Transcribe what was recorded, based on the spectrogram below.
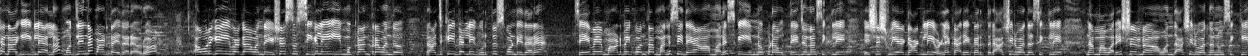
ಚೆನ್ನಾಗಿ ಈಗಲೇ ಅಲ್ಲ ಮೊದಲಿಂದ ಮಾಡ್ತಾ ಇದ್ದಾರೆ ಅವರು. ಅವರಿಗೆ ಇವಾಗ ಒಂದು ಯಶಸ್ಸು ಸಿಗಲಿ ಈ ಮುಖಾಂತರ ಒಂದು ರಾಜಕೀಯದಲ್ಲಿ ಗುರುತಿಸ್ಕೊಂಡಿದ್ದಾರೆ. ಸೇವೆ ಮಾಡಬೇಕು ಅಂತ ಮನಸ್ಸಿದೆ. ಆ ಮನಸ್ಸಿಗೆ ಇನ್ನೂ ಕೂಡ ಉತ್ತೇಜನ ಸಿಕ್ಕಲಿ ಯಶಸ್ವಿಯಾಗಲಿ ಒಳ್ಳೆ ಕಾರ್ಯಕರ್ತರ ಆಶೀರ್ವಾದ ಸಿಕ್ಕಲಿ ನಮ್ಮ ವರಿಷ್ಠರ ಒಂದು ಆಶೀರ್ವಾದನೂ ಸಿಕ್ಕಿ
